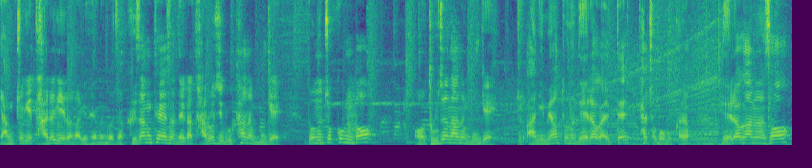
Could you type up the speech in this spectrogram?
양쪽이 다르게 일어나게 되는 거죠. 그 상태에서 내가 다루지 못하는 무게 또는 조금 더 어, 도전하는 무게 아니면 또는 내려갈 때 팔 접어볼까요? 내려가면서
